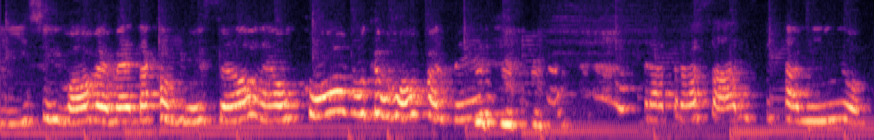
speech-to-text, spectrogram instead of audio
e isso envolve a metacognição, né? O como que eu vou fazer para traçar esse caminho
